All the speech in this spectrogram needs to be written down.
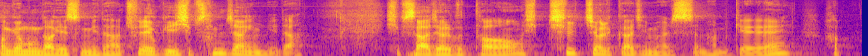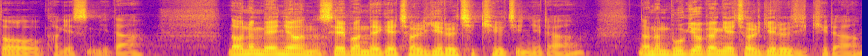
성경 묵도하겠습니다. 출애굽기 23장입니다. 14절부터 17절까지 말씀 함께 합독하겠습니다. 너는 매년 세 번 내게 절기를 지킬지니라. 너는 무교병의 절기를 지키라.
